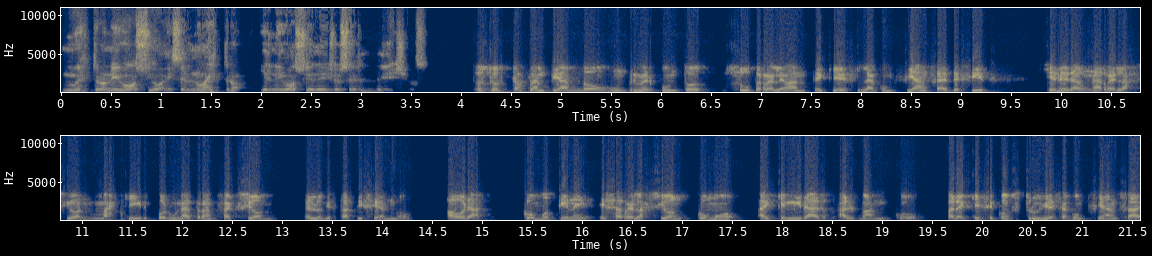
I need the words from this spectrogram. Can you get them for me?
nuestro negocio es el nuestro y el negocio de ellos es el de ellos. Entonces tú estás planteando un primer punto súper relevante, que es la confianza, es decir, generar una relación más que ir por una transacción, es lo que estás diciendo. Ahora, ¿cómo tiene esa relación? ¿Cómo hay que mirar al banco para que se construya esa confianza.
